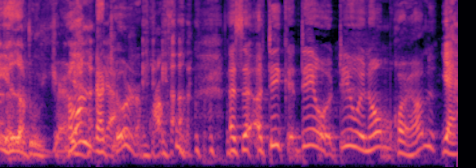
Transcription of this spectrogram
hedder du Jørgen? Ja, Ja, Nej, det var da pragtfuldt. Altså, og det, det, er jo, det er jo enormt rørende. Ja.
